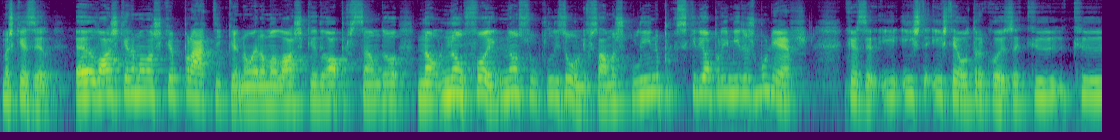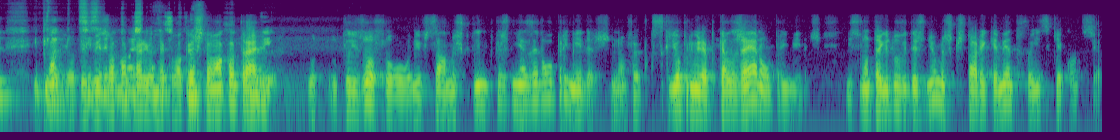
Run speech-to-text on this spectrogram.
mas quer dizer, a lógica era uma lógica prática, não era uma lógica de opressão. Do, não, não foi, não se utilizou o universal masculino porque se queria oprimir as mulheres. Quer dizer, isto, isto é outra coisa que. que e, portanto, não, eu digo isso ao contrário, eu até coloco a questão ao contrário. utilizou-se o universal masculino porque as mulheres eram oprimidas. Não foi porque se criou oprimir, é porque elas já eram oprimidas. Isso não tenho dúvidas nenhumas que historicamente foi isso que aconteceu.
